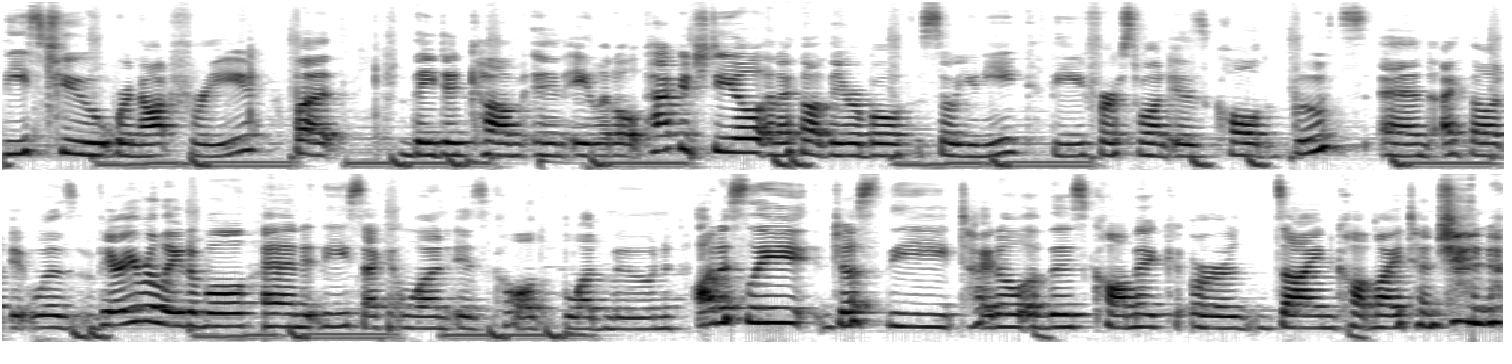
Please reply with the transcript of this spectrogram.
These two were not free, but they did come in a little package deal and I thought they were both so unique. The first one is called Boots and I thought it was very relatable and the second one is called Blood Moon. Honestly, just the title of this comic or zine caught my attention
